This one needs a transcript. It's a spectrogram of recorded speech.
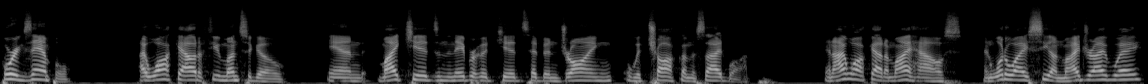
For example, I walk out a few months ago and my kids and the neighborhood kids had been drawing with chalk on the sidewalk. And I walk out of my house, and what do I see on my driveway?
